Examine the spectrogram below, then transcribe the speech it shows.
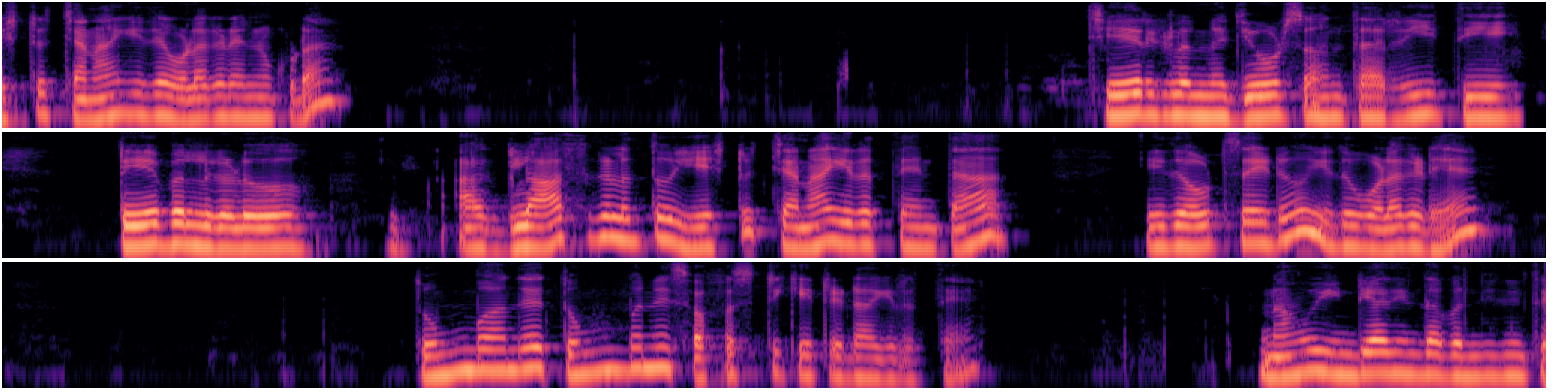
ಎಷ್ಟು ಚೆನ್ನಾಗಿದೆ ಒಳಗಡೆನೂ ಕೂಡ. ಚೇರ್ಗಳನ್ನು ಜೋಡಿಸೋ ಅಂಥ ರೀತಿ, ಟೇಬಲ್ಗಳು, ಆ ಗ್ಲಾಸ್ಗಳಂತೂ ಎಷ್ಟು ಚೆನ್ನಾಗಿರುತ್ತೆ ಅಂತ. ಇದು ಔಟ್ಸೈಡು, ಇದು ಒಳಗಡೆ. ತುಂಬ ಅಂದರೆ ತುಂಬಾ ಸಫಿಸ್ಟಿಕೇಟೆಡ್ ಆಗಿರುತ್ತೆ. ನಾವು ಇಂಡಿಯಾದಿಂದ ಬಂದಿದ್ದೀನಿ ಅಂತ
